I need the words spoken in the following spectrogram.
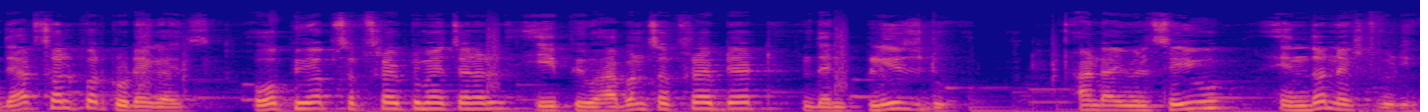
That's all for today guys. Hope you have subscribed to my channel. If you haven't subscribed yet, then please do. And I will see you in the next video.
